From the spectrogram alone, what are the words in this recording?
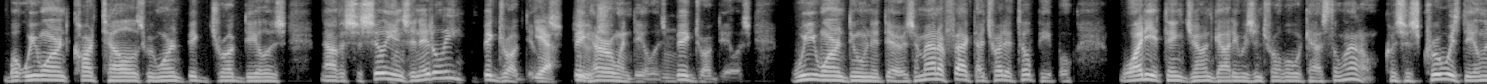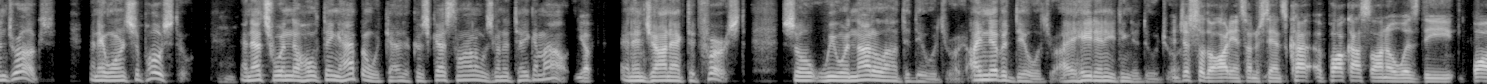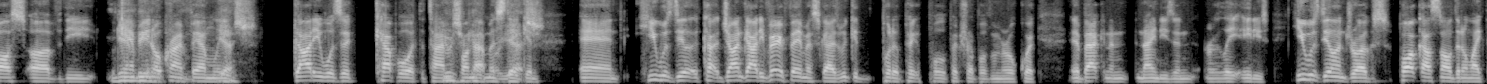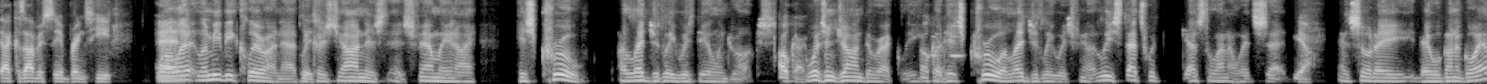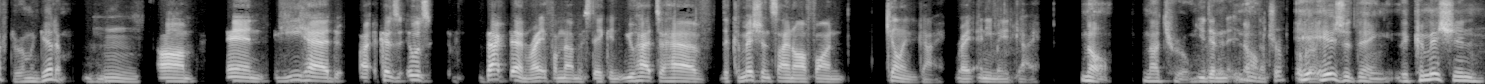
but we weren't cartels. We weren't big drug dealers. Now, the Sicilians in Italy, big drug dealers, Yeah, big huge. heroin dealers, Mm. big drug dealers. We weren't doing it there. As a matter of fact, I try to tell people, why do you think John Gotti was in trouble with Castellano? Because his crew was dealing drugs and they weren't supposed to. Mhm. And that's when the whole thing happened with because Castellano was going to take him out. Yep. And then John acted first. So we were not allowed to deal with drugs. I never deal with drugs. I hate anything to do with drugs. And just so the audience understands, uh, Paul Castellano was the boss of the Gambino, crime family. Yes. Gotti was a capo at the time, if I'm not mistaken. yes. And he was dealing. John Gotti, very famous guys. We could put a pic, pull a picture up of him real quick. Uh, Back in the 90s and early 80s, he was dealing drugs. Paul Castellano didn't like that because obviously it brings heat. Well, let, let me be clear on that Please. because John, his, his family, and I, his crew allegedly was dealing drugs. okay, It wasn't John directly, but his crew allegedly was. At least that's what Castellano had said. Yeah. And so they they were going to go after him and get him. Mhm. Mm. um, and he had because it was back then, right? If I'm not mistaken, you had to have the commission sign off on killing a guy, right? Any made guy. No, not true. You didn't. No. not true. Okay. Here's the thing: the commission.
